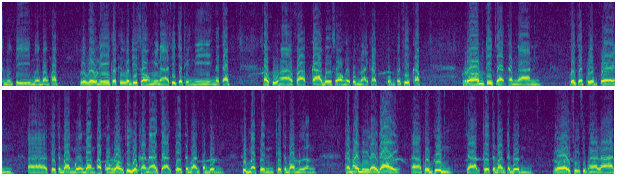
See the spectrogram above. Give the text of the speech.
ศมนตรีเมืองบางพลับเร็วๆนี้ก็คือวันที่ 2 มีนาที่จะถึงนี้นะครับ เข้าคูหาฝากกาเบอร์สองให้ผมหน่อยครับ ผมประทีปครับ พร้อมที่จะทำงานเพื่อจะเปลี่ยนแปลงเทศบาลเมืองบางพับของเราที่ยกฐานะจากเทศบาลตำบลขึ้นมาเป็นเทศบาลเมืองทำให้มีรายได้เพิ่มขึ้นจากเทศบาลตำบล 145 ล้าน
